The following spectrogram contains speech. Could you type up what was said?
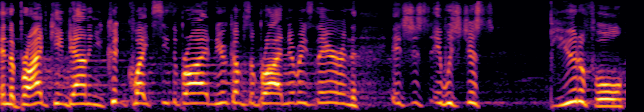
And the bride came down and you couldn't quite see the bride, and here comes the bride, and everybody's there. And it's just, it was just beautiful.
